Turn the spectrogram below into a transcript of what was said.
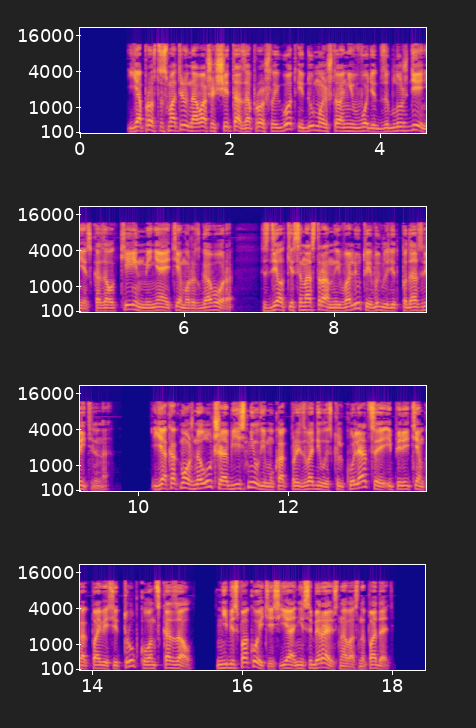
«Я просто смотрю на ваши счета за прошлый год и думаю, что они вводят в заблуждение», сказал Кейн, меняя тему разговора. «Сделки с иностранной валютой выглядят подозрительно». Я как можно лучше объяснил ему, как производилась калькуляция, и перед тем, как повесить трубку, он сказал, «Не беспокойтесь, я не собираюсь на вас нападать».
